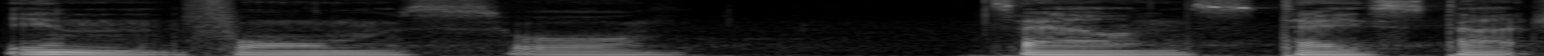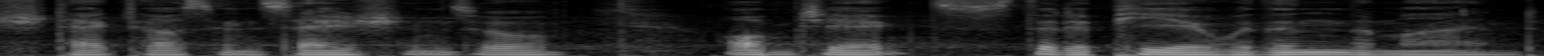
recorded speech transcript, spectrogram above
in forms or sounds, taste, touch, tactile sensations, or objects that appear within the mind.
